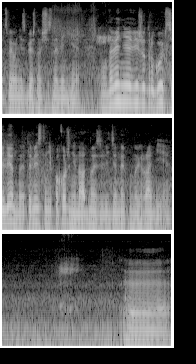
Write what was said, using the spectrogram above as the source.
от своего неизбежного исчезновения. В мгновение я вижу другую вселенную, это место не похоже ни на одно из виденных мной ранее. Э,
